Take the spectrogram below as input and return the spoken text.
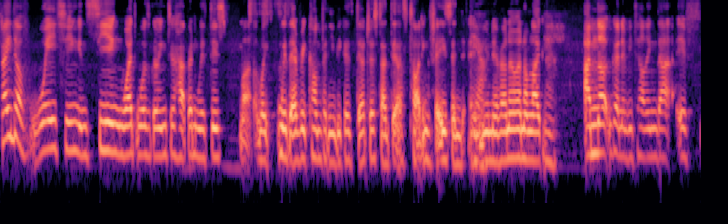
kind of waiting and seeing what was going to happen with this like with every company because they're just at their starting phase and, and yeah. you never know. And i'm like yeah. i'm not going to be telling that if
